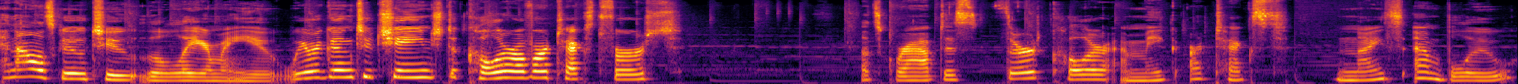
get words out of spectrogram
And now let's go to the layer menu. We are going to change the color of our text first. Let's grab this third color and make our text nice and blue.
